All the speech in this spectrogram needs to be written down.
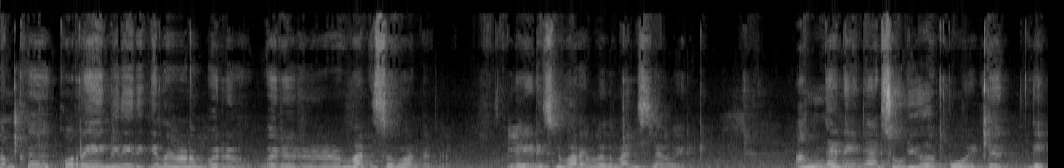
നമുക്ക് കുറേ ഇങ്ങനെ ഇരിക്കുന്ന കാണുമ്പോൾ ഒരു ഒരു ഒരു- മനസ്സുകൊണ്ടല്ലോ. ലേഡീസിന് പറയുമ്പോൾ അത് മനസ്സിലാവുമായിരിക്കും. അങ്ങനെ ഞാൻ സ്റ്റുഡിയോയിൽ പോയിട്ട് ദേ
